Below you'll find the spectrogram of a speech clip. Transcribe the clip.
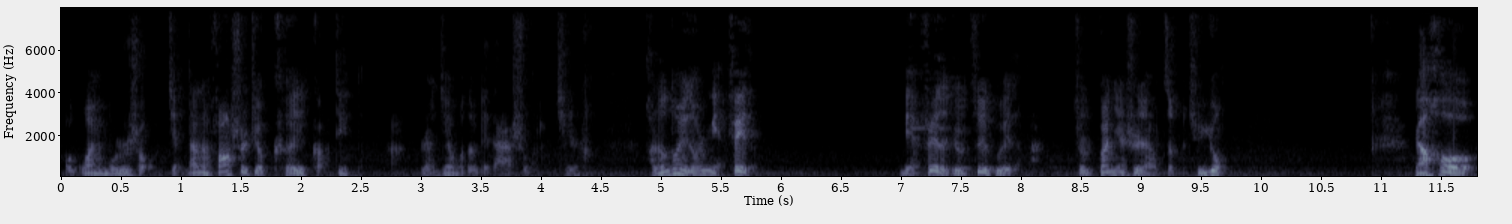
或光影魔术手简单的方式就可以搞定的啊。软件我都给大家说了，其实很多东西都是免费的。免费的就是最贵的嘛，就是关键是要怎么去用。然后，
